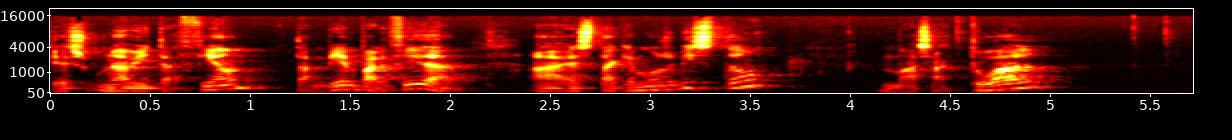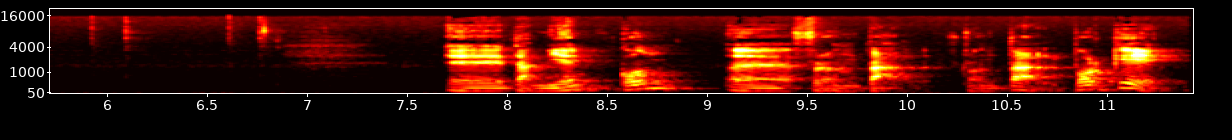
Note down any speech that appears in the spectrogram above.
que es una habitación también parecida a esta que hemos visto, más actual, eh, también con eh, frontal. Frontal. ¿Por qué?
